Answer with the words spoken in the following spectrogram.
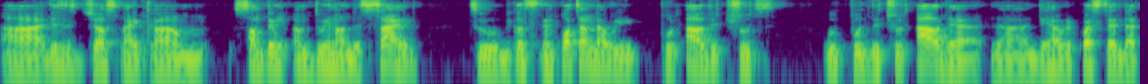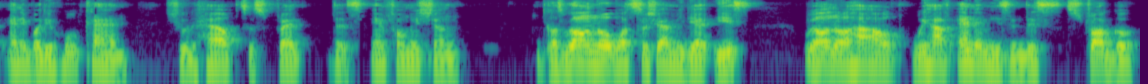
Uh, this is just like um, something I'm doing on the side to because it's important that we put out the truth we put the truth out there uh, they have requested that anybody who can should help to spread this information because we all know what social media is we all know how we have enemies in this struggle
